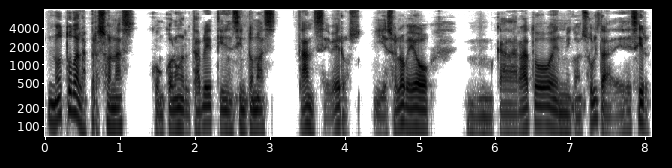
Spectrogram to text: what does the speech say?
no todas las personas con colon irritable tienen síntomas tan severos. Y eso lo veo mm, cada rato en mi consulta. Es decir,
